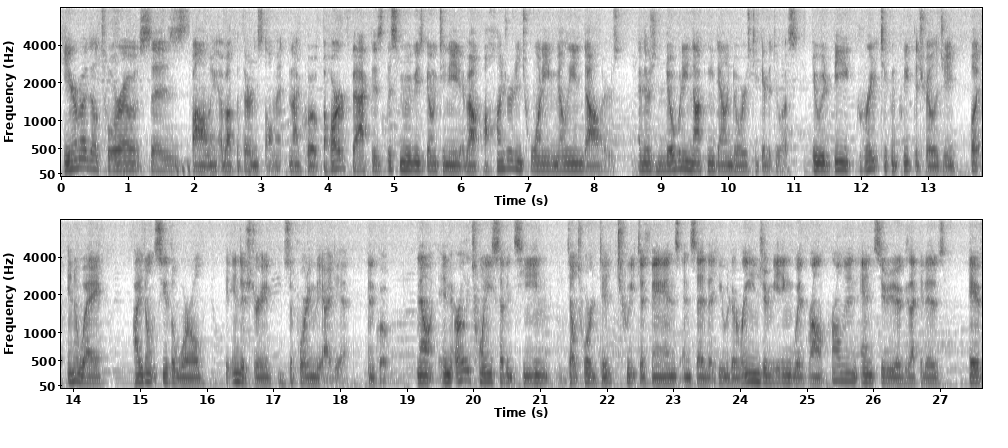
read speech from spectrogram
Guillermo del Toro says following about the third installment, and I quote, The hard fact is this movie is going to need about $120 million, and there's nobody knocking down doors to give it to us. It would be great to complete the trilogy, but in a way, I don't see the world, the industry, supporting the idea. End quote. Now, in early 2017, Del Toro did tweet to fans and said that he would arrange a meeting with Ron Perlman and studio executives if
